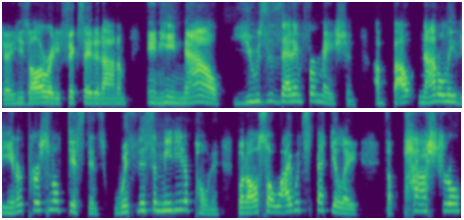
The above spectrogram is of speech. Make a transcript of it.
Okay. He's already fixated on him. And he now uses that information about not only the interpersonal distance with this immediate opponent, but also, I would speculate, the postural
